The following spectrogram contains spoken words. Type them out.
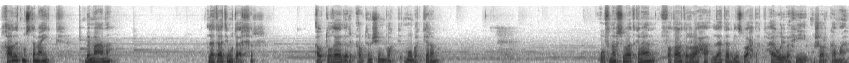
خالط مستمعيك بمعنى لا تأتي متأخر أو تغادر أو تمشي مبك- مبكرا وفي نفس الوقت كمان فترات الراحة لا تجلس لوحدك. حاول يبقى فيه مشاركة معاهم.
